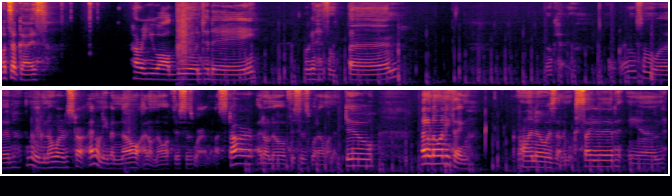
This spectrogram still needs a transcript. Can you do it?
what's up, guys? How are you all doing today? We're gonna have some fun. Okay, grabbing some wood. I don't even know where to start. I don't even know. I don't know if this is where I want to start. I don't know if this is what I want to do. I don't know anything. All I know is that I'm excited and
